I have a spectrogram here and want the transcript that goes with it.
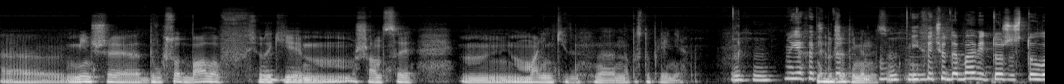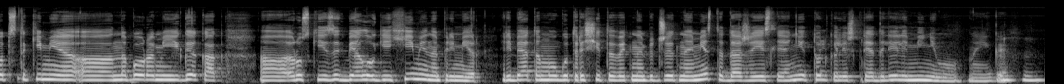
меньше 200 баллов, все-таки угу. шансы маленькие на поступление. Угу. Ну, я хочу, бюджет именно. Я хочу добавить тоже, что вот с такими э, наборами ЕГЭ, как э, русский язык, биология, химия, например, ребята могут рассчитывать на бюджетное место, даже если они только лишь преодолели минимум на ЕГЭ. Угу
